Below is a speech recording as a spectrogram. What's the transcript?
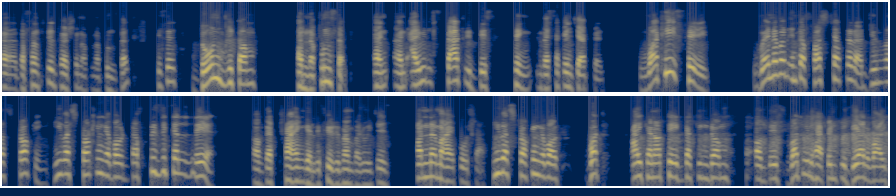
uh, the Sanskrit version of napunsak. He says, don't become a napunsak. And, and I will start with this thing in the second chapter. What he said, whenever in the first chapter Arjun was talking, he was talking about the physical layer of that triangle, if you remember, which is Annamaya Kosha. He was talking about what I cannot take the kingdom of this, what will happen to their wife.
